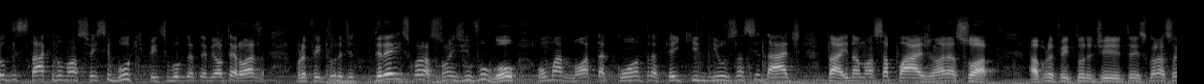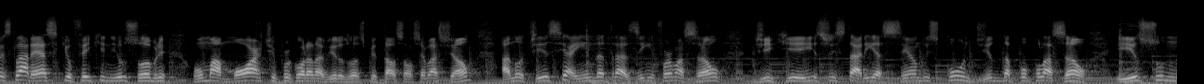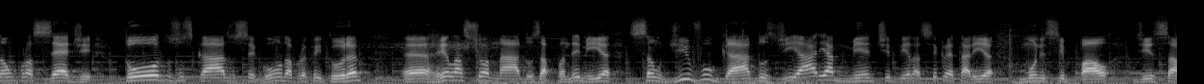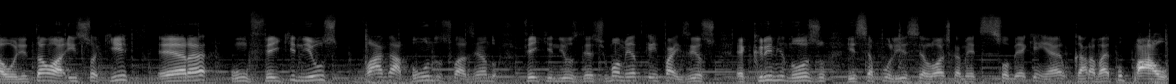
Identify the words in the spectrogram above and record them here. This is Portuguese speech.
O destaque no nosso Facebook, Facebook da TV Alterosa. Prefeitura de Três Corações divulgou uma nota contra fake news na cidade. Tá aí na nossa página, olha só. A Prefeitura de Três Corações esclarece que o fake news sobre uma morte por coronavírus no Hospital São Sebastião, a notícia ainda trazia informação de que isso estaria sendo escondido da população. E isso não procede. Todos os casos, segundo a Prefeitura, eh, relacionados à pandemia são divulgados diariamente pela Secretaria Municipal de Saúde. Então, ó, isso aqui era um fake news vagabundos fazendo fake news neste momento. Quem faz isso é criminoso e se a polícia, logicamente, souber quem é, o cara vai pro pau.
